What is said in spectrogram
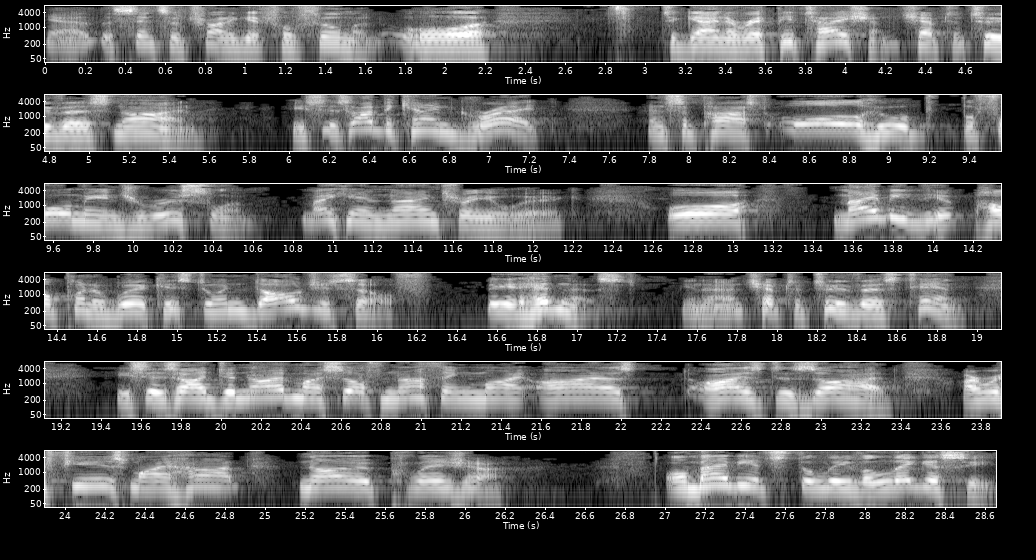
You know, the sense of trying to get fulfillment or to gain a reputation. Chapter 2, verse 9, he says, I became great and surpassed all who were before me in Jerusalem, making a name through your work. Or maybe the whole point of work is to indulge yourself, be a hedonist. You know, chapter 2, verse 10. He says, I denied myself nothing my eyes, eyes desired. I refused my heart no pleasure. Or maybe it's to leave a legacy,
